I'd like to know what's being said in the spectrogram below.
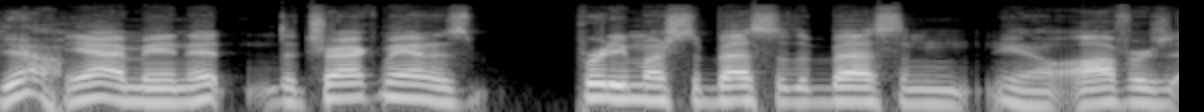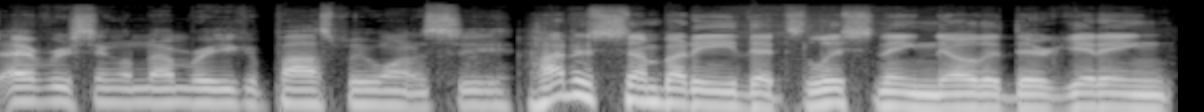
Yeah. yeah, I mean it. The TrackMan is pretty much the best of the best, and you know offers every single number you could possibly want to see. How does somebody that's listening know that they're getting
